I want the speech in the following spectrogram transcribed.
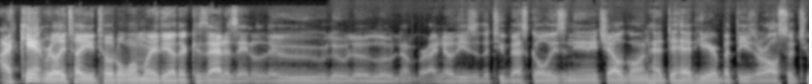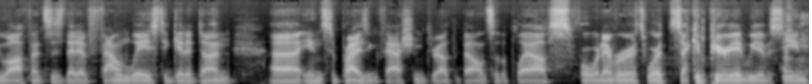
I can't really tell you total one way or the other because that is a low, low, low, low number. I know these are the two best goalies in the NHL going head to head here, but these are also two offenses that have found ways to get it done uh, in surprising fashion throughout the balance of the playoffs. For whatever it's worth, second period we have seen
